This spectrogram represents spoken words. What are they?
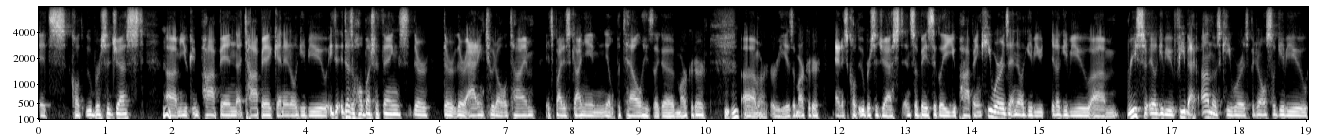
it's called Ubersuggest. Mm-hmm. Um, you can pop in a topic and it'll give you. It, it, does a whole bunch of things. They're they're they're adding to it all the time. It's by this guy named Neil Patel. He's like a marketer, mm-hmm. um, or, or, he is a marketer, and it's called Ubersuggest. And so basically, you pop in keywords and it'll give you it'll give you um, research. It'll give you feedback on those keywords, but it'll also give you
